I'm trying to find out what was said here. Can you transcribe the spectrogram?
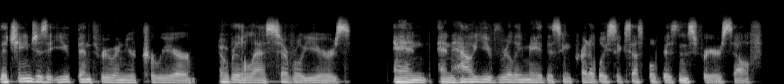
the changes that you've been through in your career over the last several years and, and how you've really made this incredibly successful business for yourself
